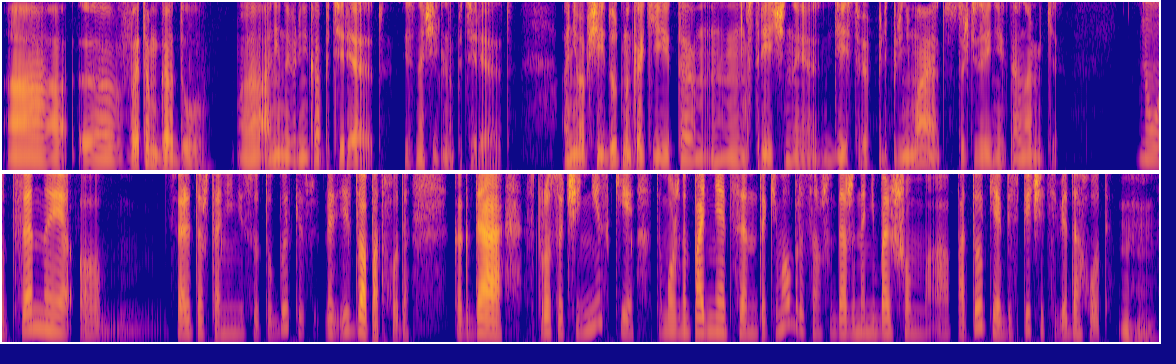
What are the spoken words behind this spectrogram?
А э, в этом году э, они наверняка потеряют, и значительно потеряют. Они вообще идут на какие-то встречные действия, предпринимают с точки зрения экономики? Ну, цены э, несмотря на то, что они несут убытки. Есть два подхода. Когда спрос очень низкий, то можно поднять цену таким образом, что даже на небольшом а, потоке обеспечить себе доход. Угу.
